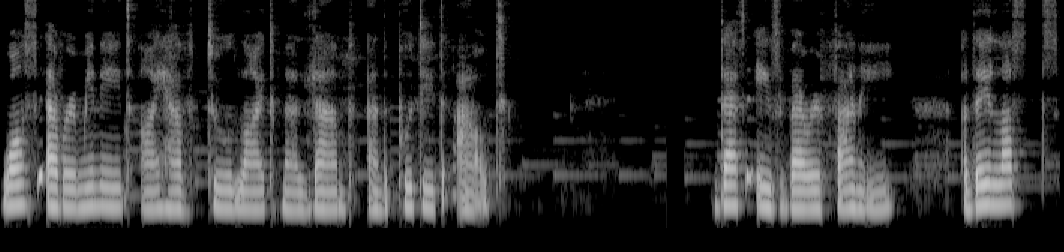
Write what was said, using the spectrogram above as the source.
Once every minute, I have to light my lamp and put it out. That is very funny. A day lasts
